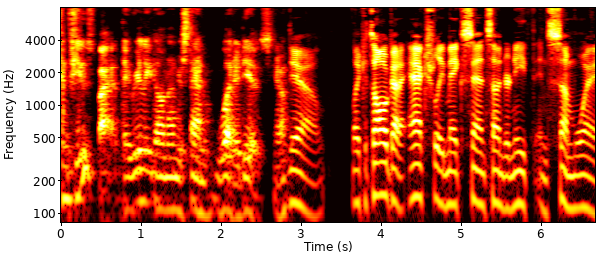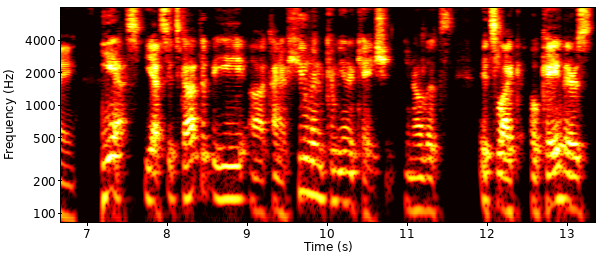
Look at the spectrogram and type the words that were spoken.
confused by it. They really don't understand what it is. You know? Yeah, like it's all got to actually make sense underneath in some way. Yes, yes, it's got to be uh, kind of human communication. You know, that's it's like okay, there's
